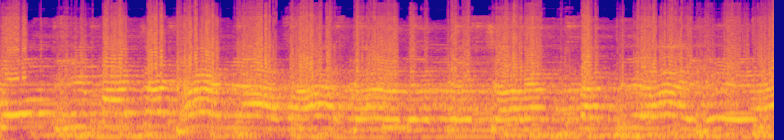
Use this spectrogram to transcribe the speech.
तो भीमाचा खाण्या वादळ रक्तात आहे.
